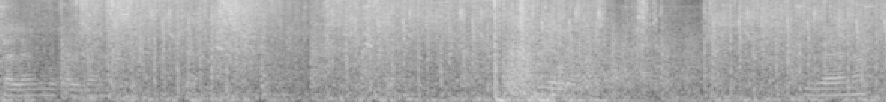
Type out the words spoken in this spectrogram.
निकल है निकल बाहर ये ले। गया ना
